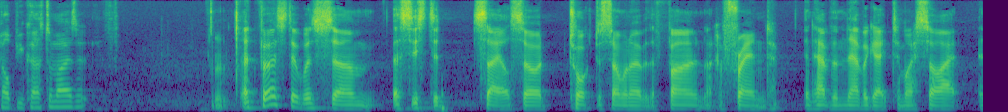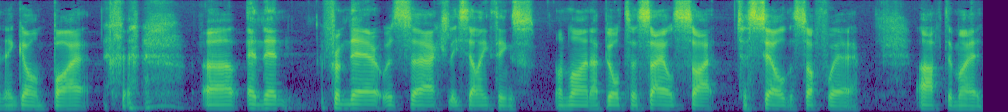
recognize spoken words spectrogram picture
help you customize it." At first, it was um, assisted sales. So I'd talk to someone over the phone, like a friend, and have them navigate to my site and then go and buy it. uh, and then from there, it was uh, actually selling things online. I built a sales site to sell the software after my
